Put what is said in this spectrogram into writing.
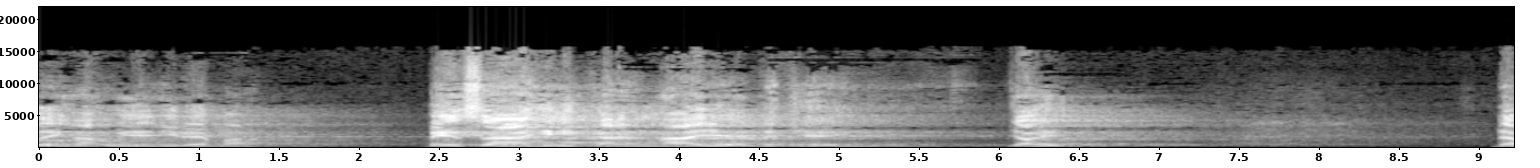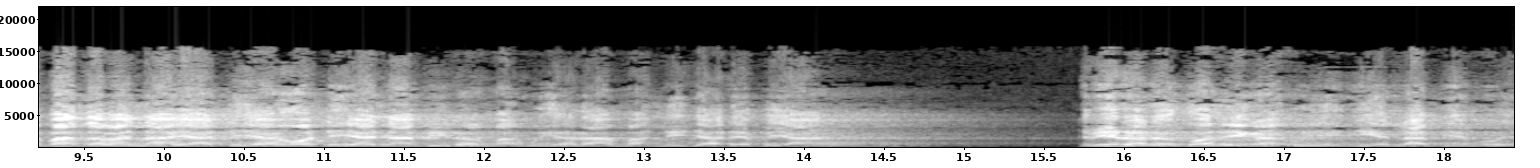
သိင်္ဂဥယျာဉ်ကြီးထဲမှာ ပေစာဟိကံ၅ရဲ့တစ်ချိန်ရောဟိဓမ္မသဝနာယတရားဟောတရားနာပြီးတော့မှဝိဟရာမနေကြတယ်ဗျာတပည့်တော်တို့ဂေါသိကဥယျာဉ်ကြီးအလှပြင်ဖို့ရ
